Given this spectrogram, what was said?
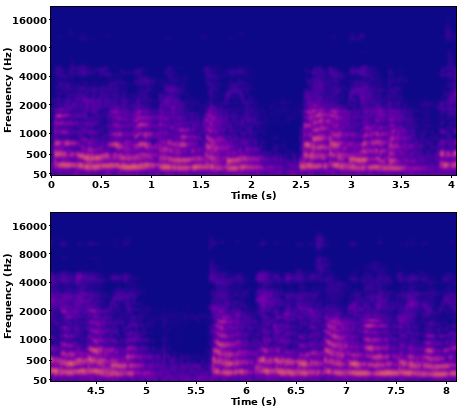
ਪਰ ਫਿਰ ਵੀ ਸਾਨੂੰ ਨਾ ਆਪਣੇ ਵਾਂਗੂ ਕਰਦੀ ਆ। ਬੜਾ ਕਰਦੀ ਆ ਸਾਡਾ ਤੇ ਫਿਕਰ ਵੀ ਕਰਦੀ ਆ। ਚੱਲ, ਇੱਕ ਦੂਜੇ ਦੇ ਸਾਥ ਦੇ ਨਾਲ ਅਸੀਂ ਤੁਰੇ ਜਾਂਦੇ ਆ।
